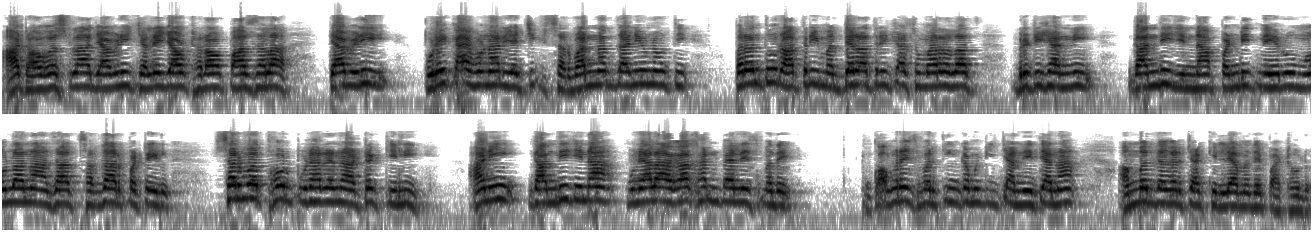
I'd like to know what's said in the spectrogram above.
आठ ऑगस्टला ज्यावेळी चले जाव ठराव पास झाला त्यावेळी पुढे काय होणार याची सर्वांनाच जाणीव नव्हती. परंतु रात्री मध्यरात्रीच्या सुमारालाच ब्रिटिशांनी गांधीजींना पंडित नेहरू मौलाना आझाद सरदार पटेल सर्व थोर पुढाऱ्यांना अटक केली आणि गांधीजींना पुण्याला आगाखान पॅलेसमध्ये काँग्रेस वर्किंग कमिटीच्या नेत्यांना अहमदनगरच्या किल्ल्यामध्ये पाठवलं.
